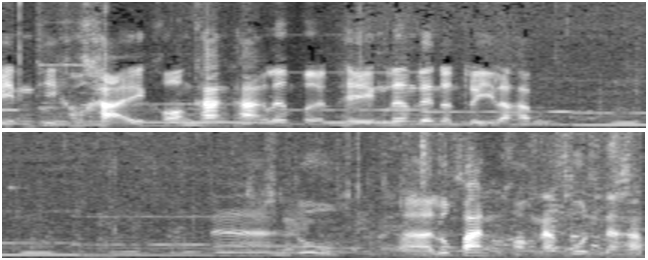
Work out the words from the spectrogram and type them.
ปินที่เขาขายของข้างทางเริ่มเปิดเพลง เริ่มเล่นดนตรีแล้วครับ หน้ารูปอ่ารูปปั้นของนักบุญนะครับ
